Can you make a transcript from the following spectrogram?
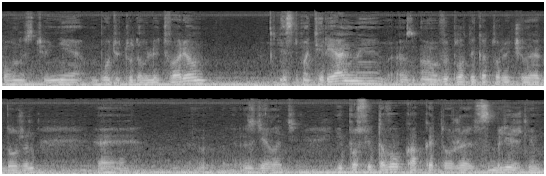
полностью не будет удовлетворен. Есть материальные э, выплаты, которые человек должен э, сделать. И после того, как это уже с ближним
